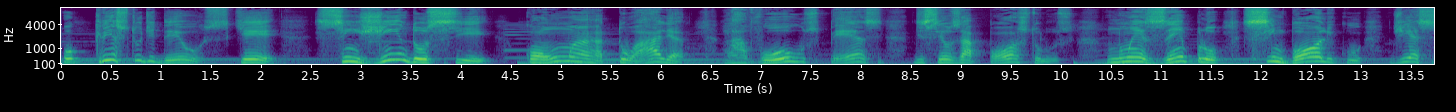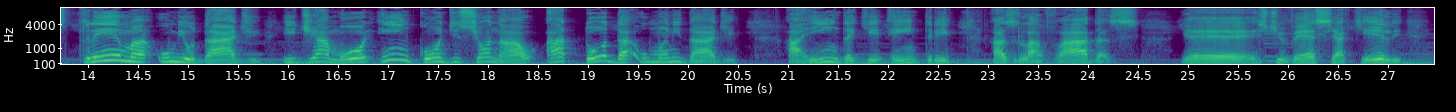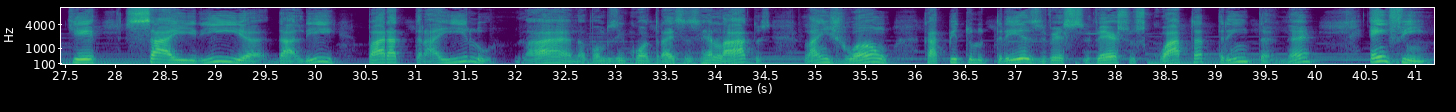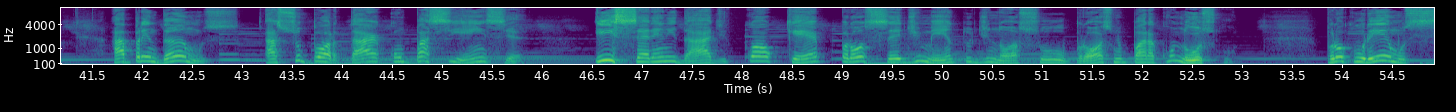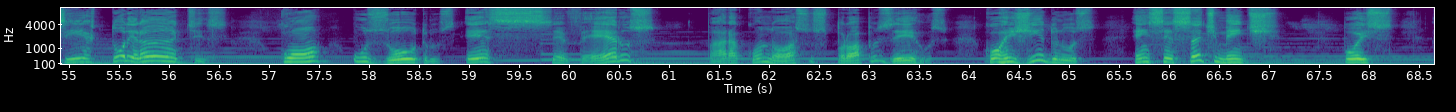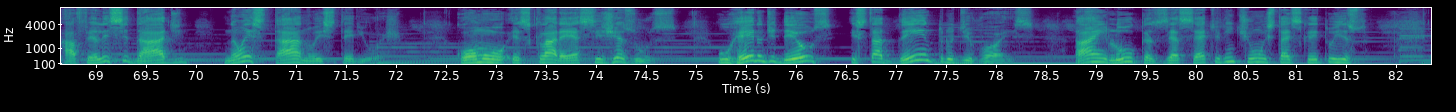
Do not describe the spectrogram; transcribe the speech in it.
o Cristo de Deus, que, cingindo-se com uma toalha, lavou os pés de seus apóstolos, num exemplo simbólico de extrema humildade e de amor incondicional a toda a humanidade. Ainda que entre as lavadas é, estivesse aquele que sairia dali para traí-lo. Lá nós vamos encontrar esses relatos, lá em João, capítulo 13, versos 4 a 30, né? Enfim, aprendamos a suportar com paciência e serenidade qualquer procedimento de nosso próximo para conosco. Procuremos ser tolerantes com os outros e severos para com nossos próprios erros, corrigindo-nos incessantemente, pois a felicidade não está no exterior. Como esclarece Jesus, o reino de Deus está dentro de vós. Lá em Lucas 17, 21 está escrito isso.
